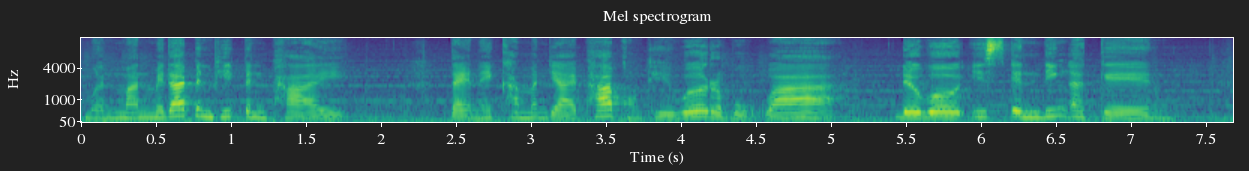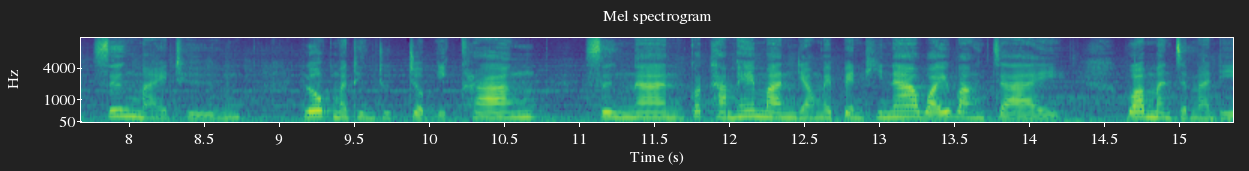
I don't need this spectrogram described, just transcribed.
เหมือนมันไม่ได้เป็นพิษเป็นภัย แต่ในคำบรรยายภาพของเทเวอร์ระบุว่า The world is ending again ซึ่งหมายถึง โลกมาถึงจุดจบอีกครั้ง ซึ่งนั่นก็ทำให้มันยังไม่เป็นที่น่าไว้วางใจ ว่ามันจะมาดี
